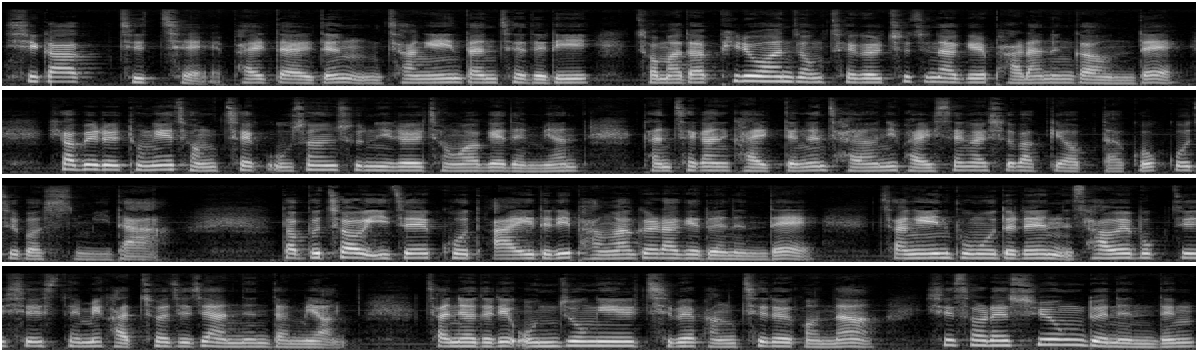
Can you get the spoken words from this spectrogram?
시각, 지체, 발달 등 장애인 단체들이 저마다 필요한 정책을 추진하길 바라는 가운데 협의를 통해 정책 우선순위를 정하게 되면 단체 간 갈등은 자연히 발생할 수밖에 없다고 꼬집었습니다. 덧붙여 이제 곧 아이들이 방학을 하게 되는데 장애인 부모들은 사회복지 시스템이 갖춰지지 않는다면 자녀들이 온종일 집에 방치되거나 시설에 수용되는 등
